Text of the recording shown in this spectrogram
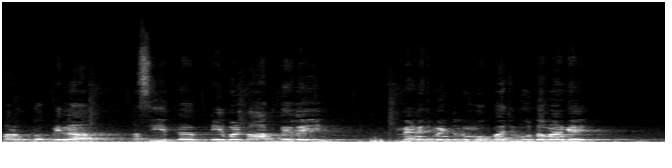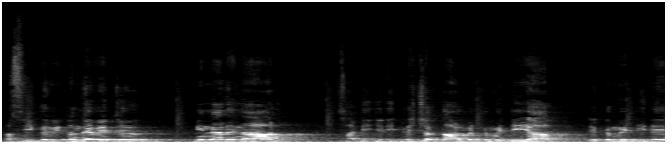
ਪਰ ਉਸ ਤੋਂ ਪਹਿਲਾਂ ਅਸੀਂ ਇੱਕ ਟੇਬਲ ਟਾਕ ਦੇ ਲਈ ਮੈਨੇਜਮੈਂਟ ਨੂੰ ਮੌਕਾ ਜ਼ਰੂਰ ਦੇਵਾਂਗੇ। ਅਸੀਂ ਇੱਕ ਰਿਟਰਨ ਦੇ ਵਿੱਚ ਇਹਨਾਂ ਦੇ ਨਾਲ ਸਾਡੀ ਜਿਹੜੀ ਕ੍ਰਿਸ਼ਨ ਤਾਲਮੇਲ ਕਮੇਟੀ ਆ, ਇਹ ਕਮੇਟੀ ਦੇ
